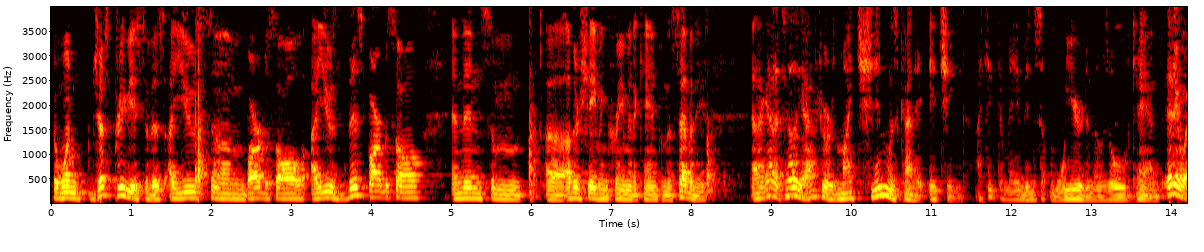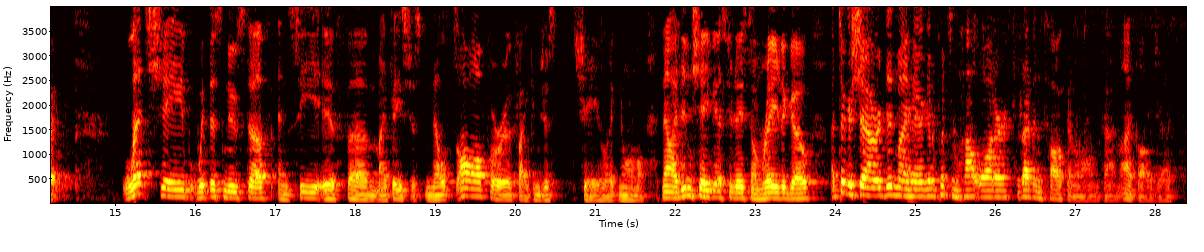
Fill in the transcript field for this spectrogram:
the one just previous to this, I used some Barbasol. I used this Barbasol and then some uh, other shaving cream in a can from the 70s. And I got to tell you, afterwards, my chin was kind of itching. I think there may have been something weird in those old cans. Anyway, let's shave with this new stuff and see if uh, my face just melts off or if I can just shave like normal. Now, I didn't shave yesterday, so I'm ready to go. I took a shower, did my hair, gonna put some hot water, because I've been talking a long time. I apologize.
